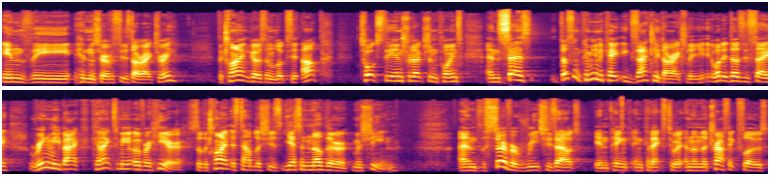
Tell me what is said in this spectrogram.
in the hidden services directory. The client goes and looks it up, talks to the introduction point, and says, doesn't communicate exactly directly. What it does is say, ring me back, connect to me over here. So the client establishes yet another machine, and the server reaches out in pink and connects to it, and then the traffic flows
